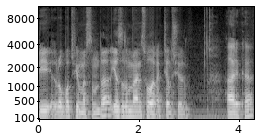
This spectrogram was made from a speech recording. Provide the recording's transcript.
bir robot firmasında yazılım mühendisi olarak çalışıyorum. Harika.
